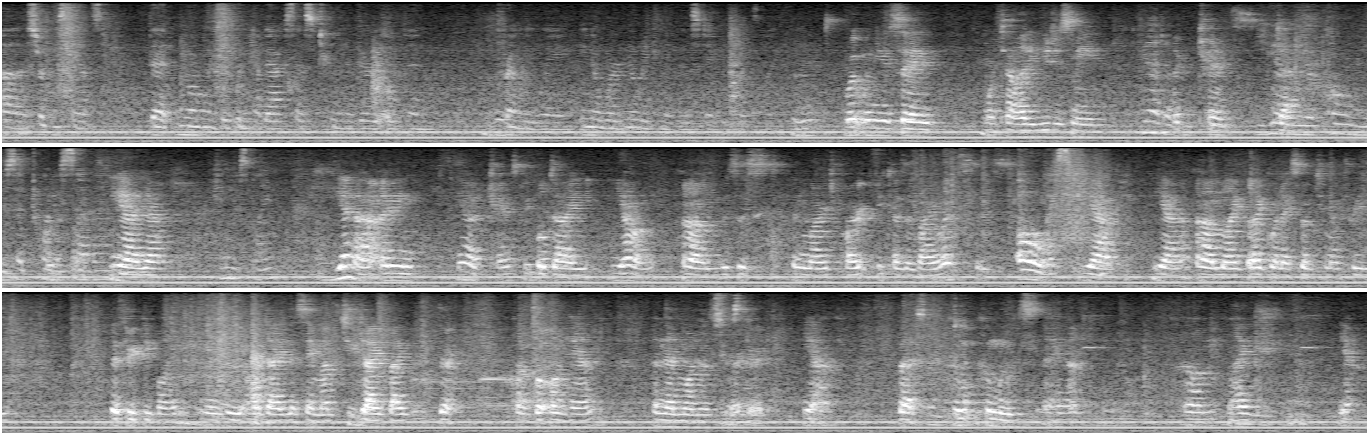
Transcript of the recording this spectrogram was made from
uh, circumstance that normally they wouldn't have access to in a very open, friendly way, you know, where nobody can make a mistake. it feels like. Mhm. What- When you say mortality, you just mean, You had a, Like trans yeah, death. in your poem, you said 27. yeah, yeah. Can you explain? Yeah, I mean, yeah, trans people die young. Um, this is in large part because of violence. It's, Oh, I see. yeah, yeah. Um, like like when I spoke to my three, the three people I knew who all died in the same month. Two died by their quote unquote own hand, and then one was Suicide. murdered. Yeah, but who who moves a hand? Um, like, yeah.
